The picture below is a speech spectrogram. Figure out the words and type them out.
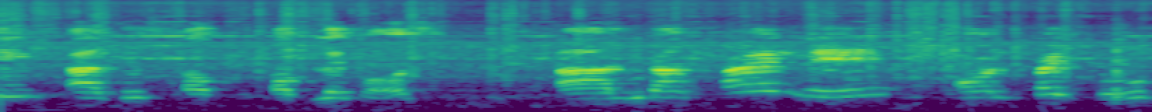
Second Addis of, of Lagos. And you can find me on Facebook.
